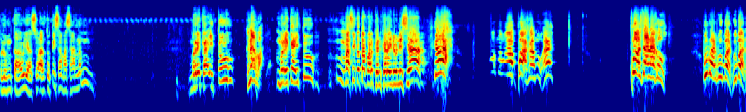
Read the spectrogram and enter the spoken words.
belum tahu ya soal Tuti sama Sanem. Mereka itu... Kenapa? Mereka itu masih tetap warga negara Indonesia. Ah, ngomong apa kamu, eh? Bosan aku. Bubar, bubar, bubar.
